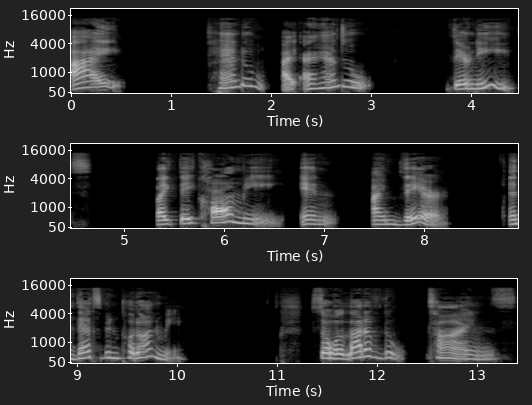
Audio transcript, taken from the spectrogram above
I handle, I, I handle their needs. Like they call me and I'm there, and that's been put on me. So a lot of the times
